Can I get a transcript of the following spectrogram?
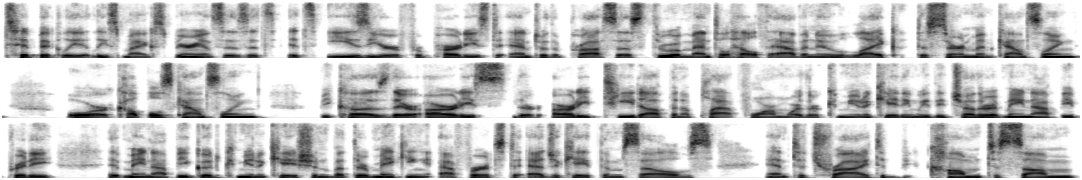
typically at least my experience is it's it's easier for parties to enter the process through a mental health avenue like discernment counseling or couples counseling because they're already they're already teed up in a platform where they're communicating with each other. It may not be pretty it may not be good communication but they're making efforts to educate themselves and to try to come to some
